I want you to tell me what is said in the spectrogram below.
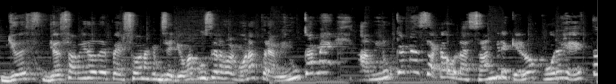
Yo he, sabido de personas que me dicen, yo me puse las hormonas, pero a mí nunca me, a mí nunca me han sacado la sangre, ¿qué locura es esta?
